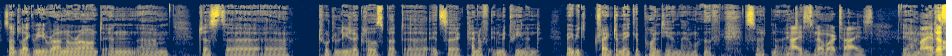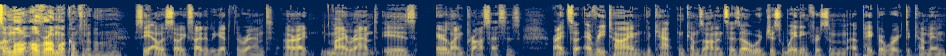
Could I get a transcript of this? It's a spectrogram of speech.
it's not like we run around in um, just uh, uh, total leisure clothes, but uh, it's a kind of in between and. Maybe trying to make a point here and there with certain items. Nice, no more ties. Yeah, My just a more overall more comfortable. yeah. See, I was so excited to get to the rant. All right, my Yeah. rant is airline processes, right? So every time the captain comes on and says, "Oh, we're just waiting for some uh, paperwork to come in,"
